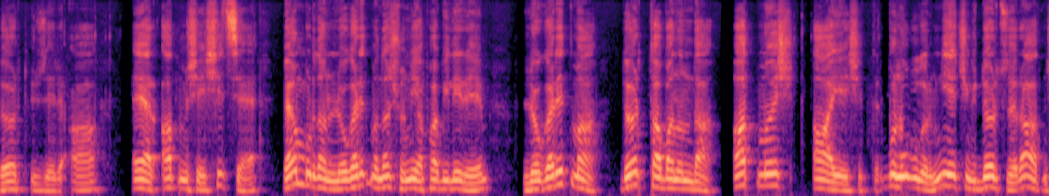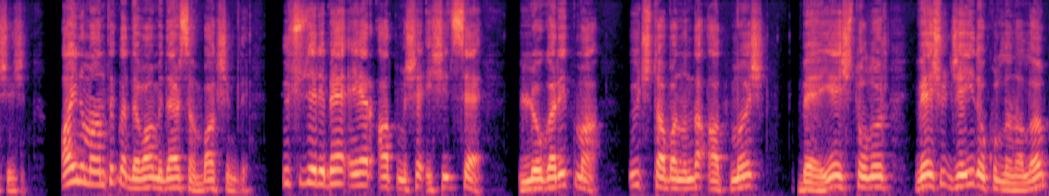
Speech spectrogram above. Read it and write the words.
4 üzeri A eğer 60'a eşitse ben buradan logaritmadan şunu yapabilirim. Logaritma 4 tabanında 60 A'ya eşittir. Bunu bulurum. Niye? Çünkü 4 üzeri A 60 eşit. Aynı mantıkla devam edersem bak şimdi. 3 üzeri B eğer 60'a eşitse logaritma 3 tabanında 60 B'ye eşit olur. Ve şu C'yi de kullanalım.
